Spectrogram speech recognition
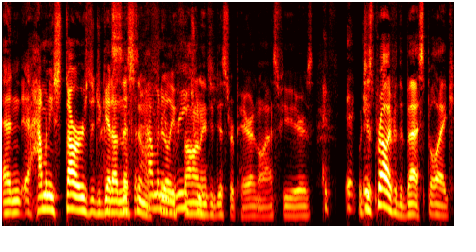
and how many stars did you get on this system and how many really fallen into disrepair in the last few years, It- it- which it- is probably for the best. But like,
